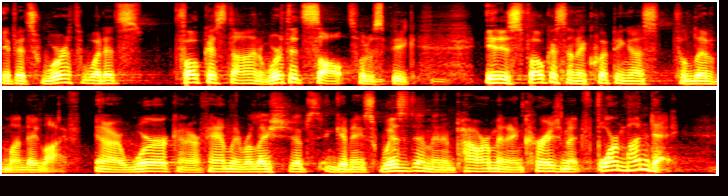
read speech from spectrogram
if it's worth what it's focused on, worth its salt, so to mm-hmm. speak, it is focused on equipping us to live Monday life in our work and our family relationships and giving us wisdom and empowerment and encouragement for Monday. Mm.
